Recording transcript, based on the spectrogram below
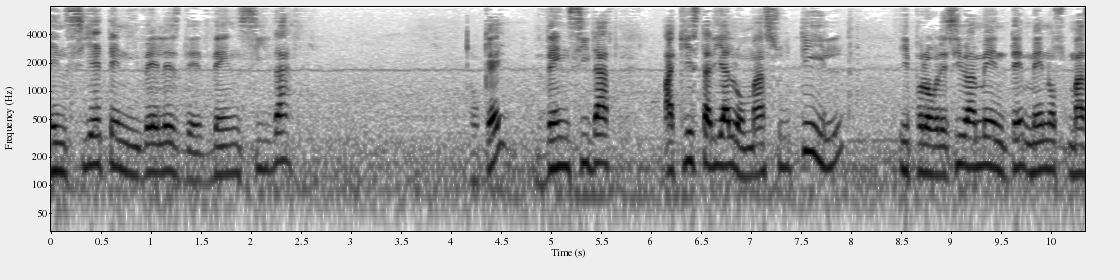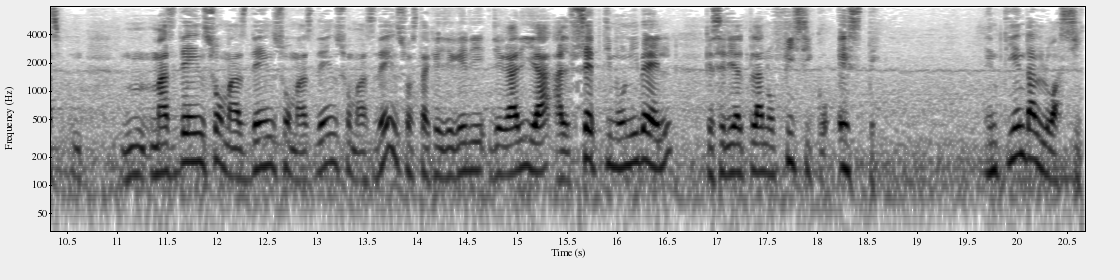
en siete niveles de densidad. ¿Ok? Densidad. Aquí estaría lo más sutil y progresivamente menos, más, más denso, más denso, más denso, más denso, hasta que llegaría al séptimo nivel, que sería el plano físico, este. Entiéndanlo así,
